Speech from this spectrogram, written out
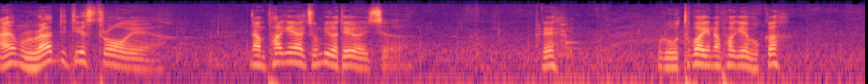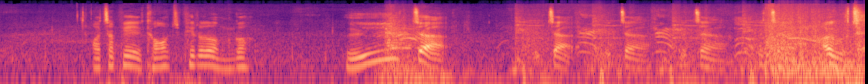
I'm ready to destroy. 난 파괴할 준비가 되어 있어. 그래. 우리 오토바이나 파괴해 볼까? 어차피 경험치 필요도 없는 거. 으짜! 으짜! 으짜! 으짜! 으짜! 아이고, 차.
